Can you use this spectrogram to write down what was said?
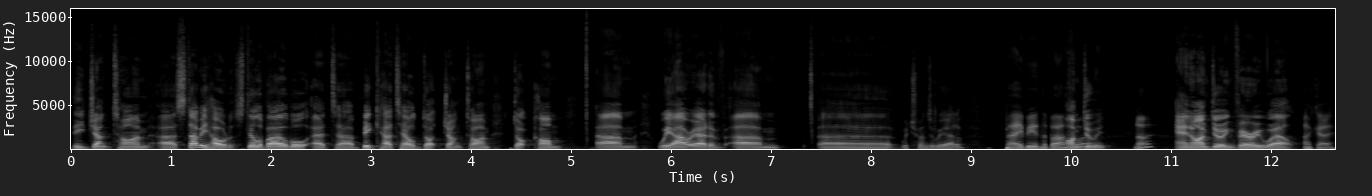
the Junk Time uh, stubby holder still available at uh, bigcartel.junktime.com. Um, we are out of um, uh, which ones are we out of? Baby in the bath. I'm doing, no. and I'm doing very well Okay,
